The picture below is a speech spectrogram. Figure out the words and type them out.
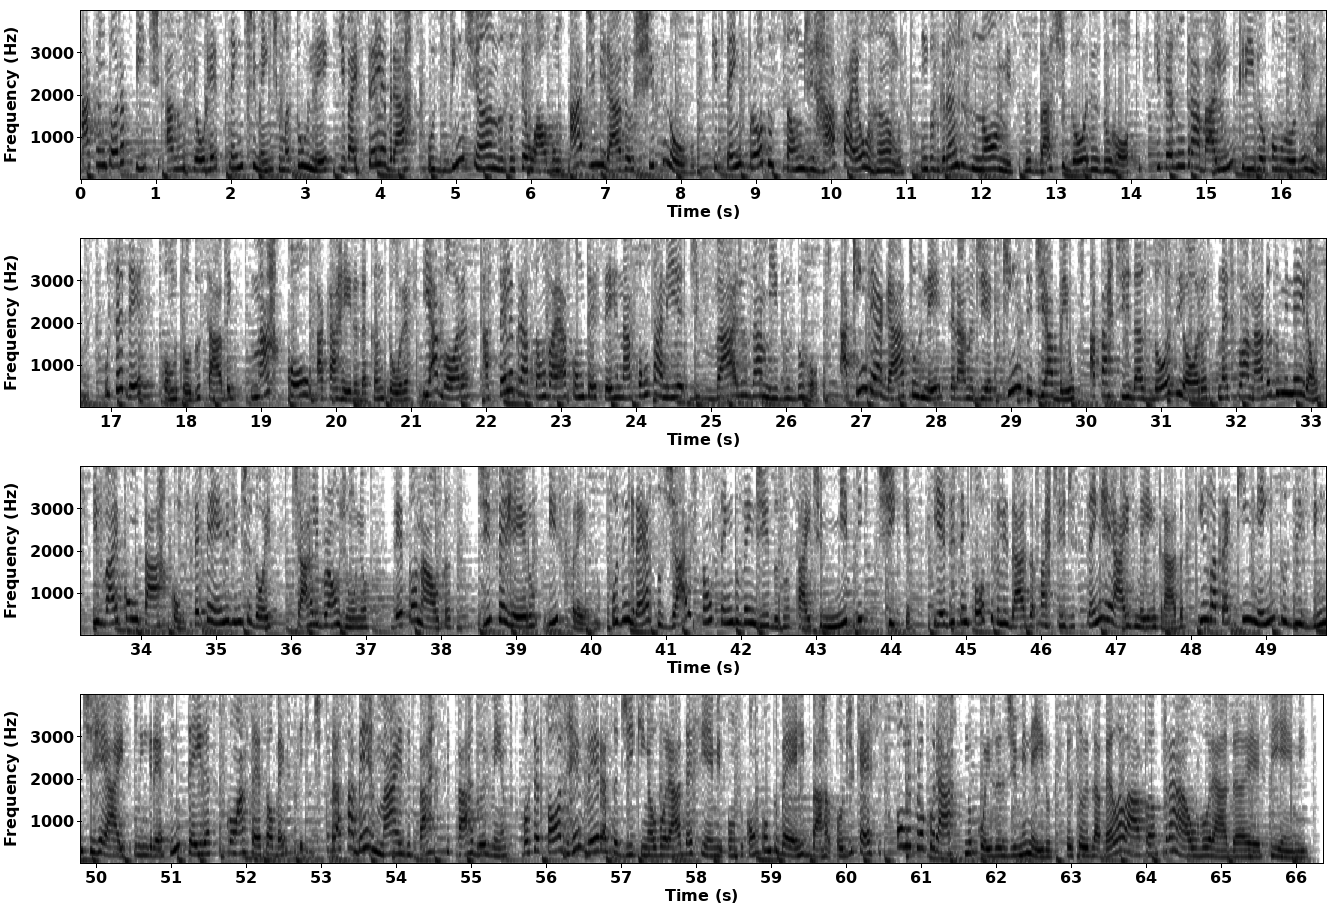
A cantora Pitty anunciou recentemente uma turnê que vai celebrar os 20 anos do seu álbum Admirável Chip Novo, que tem produção de Rafael Ramos, um dos grandes nomes dos bastidores do rock, que fez um trabalho incrível com Los Hermanos. O CD, como todos sabem, marcou a carreira da cantora e agora a celebração vai acontecer na companhia de vários amigos do rock. Aqui em BH, a turnê será no dia 15 de abril, a partir das 12 horas, na esplanada do Mineirão e vai contar com CPM 22, Charlie Brown Jr., Detonautas, de Ferreiro e Fresno. Os ingressos já estão sendo vendidos no site MIP Tickets e existem possibilidades a partir de 100 reais meia entrada, indo até 520 reais o ingresso inteira com acesso ao backstage. Para saber mais e participar do evento, você pode rever essa dica em alvoradafm.com.br barra podcasts ou me procurar no Coisas de Mineiro. Eu sou Isabela Lapa para Alvorada FM.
